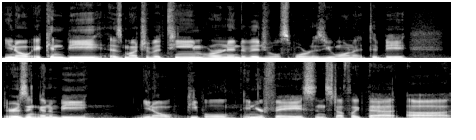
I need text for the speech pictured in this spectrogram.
you know it can be as much of a team or an individual sport as you want it to be. There isn't going to be you know people in your face and stuff like that. Uh,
